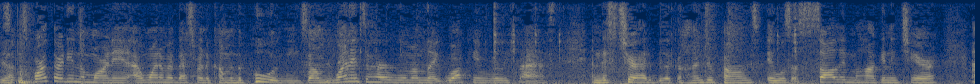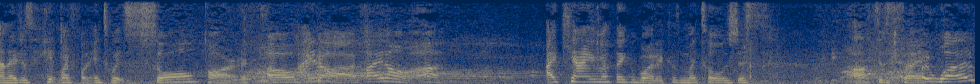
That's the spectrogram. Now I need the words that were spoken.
Yeah. So it was 4.30 in the morning. I wanted my best friend to come in the pool with me. So I'm running to her room. I'm like walking really fast. And this chair had to be like 100 pounds. It was a solid mahogany chair. And I just hit my foot into it so hard. Oh my I know, gosh. I know. Uh, I can't even think about it because my toe was just off to the It was?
